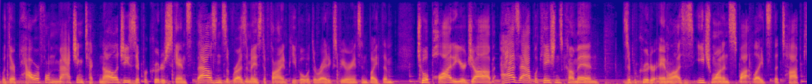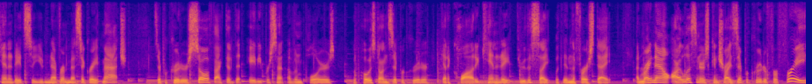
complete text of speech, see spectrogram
With their powerful matching technology, ZipRecruiter scans thousands of resumes to find people with the right experience, invite them to apply to your job. As applications come in, ZipRecruiter analyzes each one and spotlights the top candidates so you never miss a great match. ZipRecruiter is so effective that 80% of employers who post on ZipRecruiter get a quality candidate through the site within the first day. And right now, our listeners can try ZipRecruiter for free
